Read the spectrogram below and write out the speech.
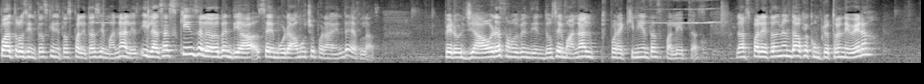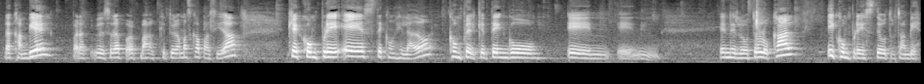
400, 500 paletas semanales y las 15 las vendía, se demoraba mucho para venderlas. Pero ya ahora estamos vendiendo semanal por ahí 500 paletas. Las paletas me han dado que compré otra nevera, la cambié, para, que tuviera más capacidad, que compré este congelador, compré el que tengo en, en, en el otro local y compré este otro también.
